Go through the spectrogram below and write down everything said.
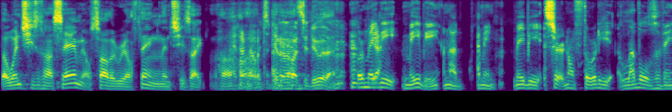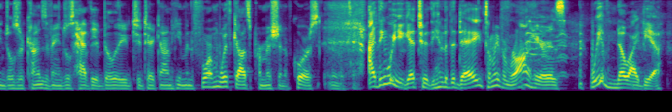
But when she saw Samuel, saw the real thing, then she's like, oh, I don't know what to do. I don't know what to do with that. or maybe, maybe I'm not. I mean, maybe certain authority levels of angels or kinds of angels have the ability to take on human form with God's permission, of course. I think where you get to at the end of the day, tell me if I'm wrong here, is we have no idea.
